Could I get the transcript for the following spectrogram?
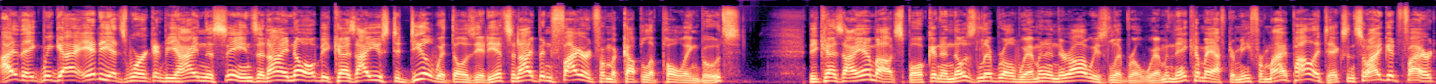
I think we got idiots working behind the scenes, and I know because I used to deal with those idiots, and I've been fired from a couple of polling booths because I am outspoken, and those liberal women, and they're always liberal women, they come after me for my politics, and so I get fired.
